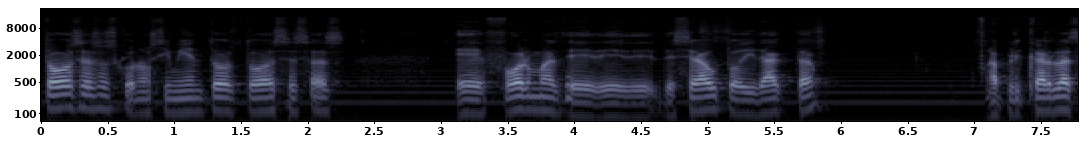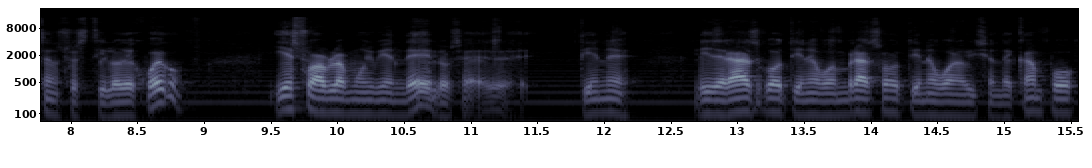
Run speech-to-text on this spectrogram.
todos esos conocimientos, todas esas eh, formas de ser autodidacta aplicarlas en su estilo de juego. Y eso habla muy bien de él, o sea, tiene liderazgo, tiene buen brazo, tiene buena visión de campo,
